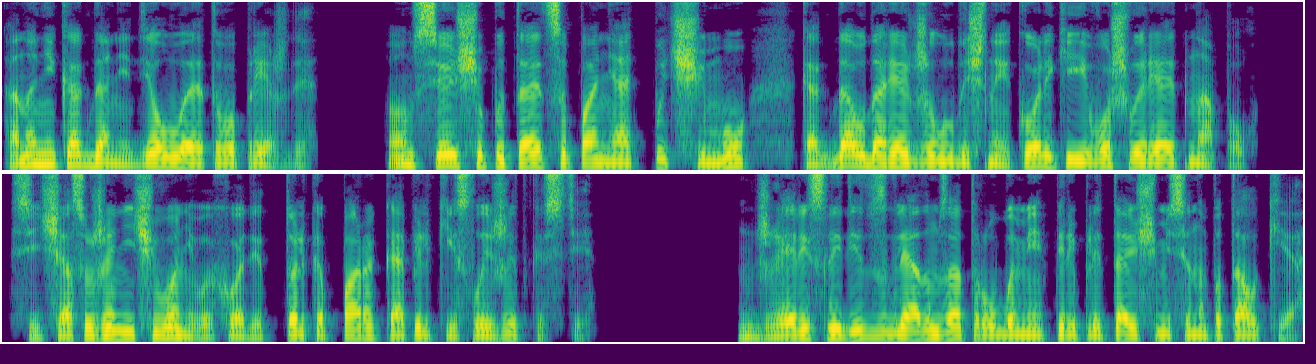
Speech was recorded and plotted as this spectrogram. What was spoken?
Она никогда не делала этого прежде. Он все еще пытается понять, почему, когда ударяют желудочные колики, его швыряет на пол. Сейчас уже ничего не выходит, только пара капель кислой жидкости. Джерри следит взглядом за трубами, переплетающимися на потолке.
